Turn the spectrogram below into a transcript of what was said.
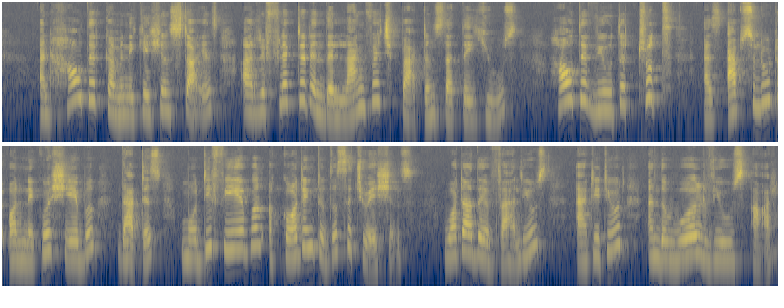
and how their communication styles are reflected in the language patterns that they use, how they view the truth as absolute or negotiable that is modifiable according to the situations. What are their values, attitude and the world views are.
